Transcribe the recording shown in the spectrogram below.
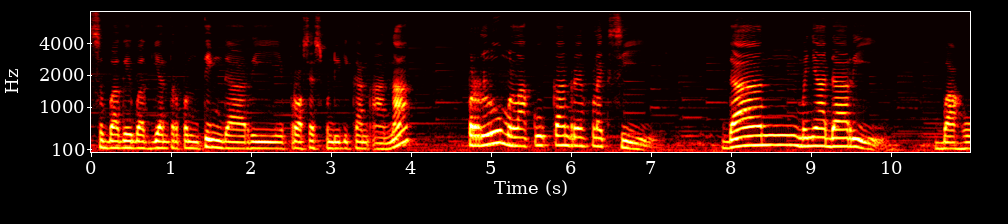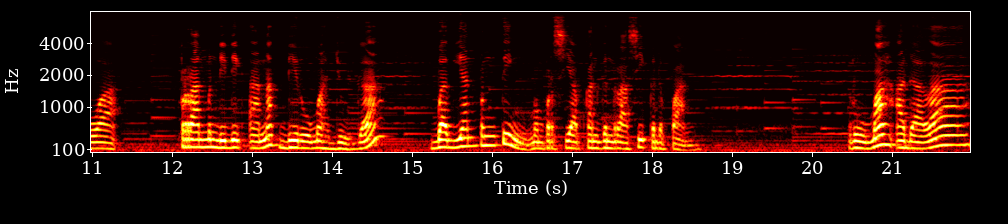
sebagai bagian terpenting dari proses pendidikan anak perlu melakukan refleksi dan menyadari bahwa peran mendidik anak di rumah juga bagian penting mempersiapkan generasi ke depan. Rumah adalah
